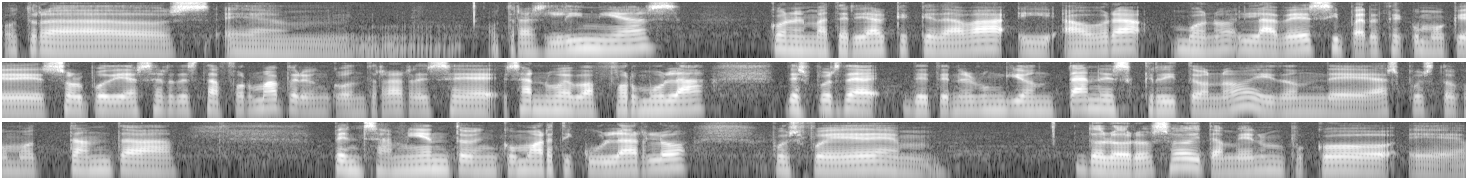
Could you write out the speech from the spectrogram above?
otras, em, otras líneas con el material que quedaba y ahora, bueno, la ves y parece como que solo podía ser de esta forma, pero encontrar ese, esa nueva fórmula después de, de, tener un guion tan escrito, ¿no? Y donde has puesto como tanta pensamiento en cómo articularlo, pues fue mm, doloroso y también un poco eh,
